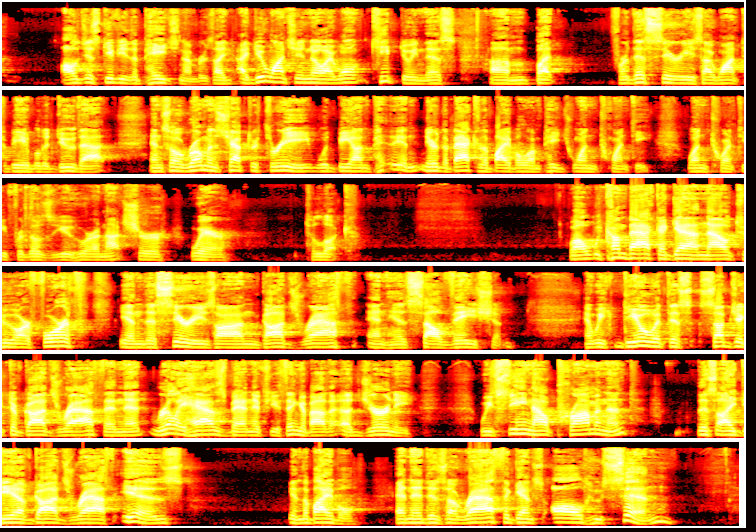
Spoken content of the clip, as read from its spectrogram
I'll just give you the page numbers. I, I, do want you to know I won't keep doing this, um, but for this series, I want to be able to do that. And so Romans chapter 3 would be on in, near the back of the Bible on page 120. 120 for those of you who are not sure where to look. Well, we come back again now to our fourth in this series on God's wrath and his salvation. And we deal with this subject of God's wrath, and it really has been, if you think about it, a journey. We've seen how prominent this idea of God's wrath is in the Bible. And it is a wrath against all who sin.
